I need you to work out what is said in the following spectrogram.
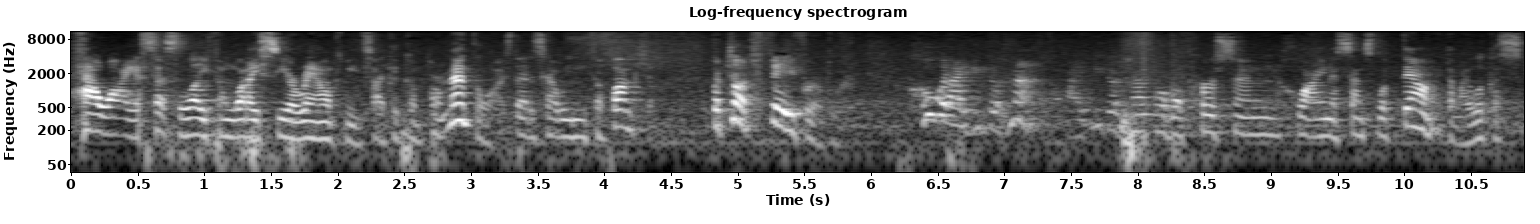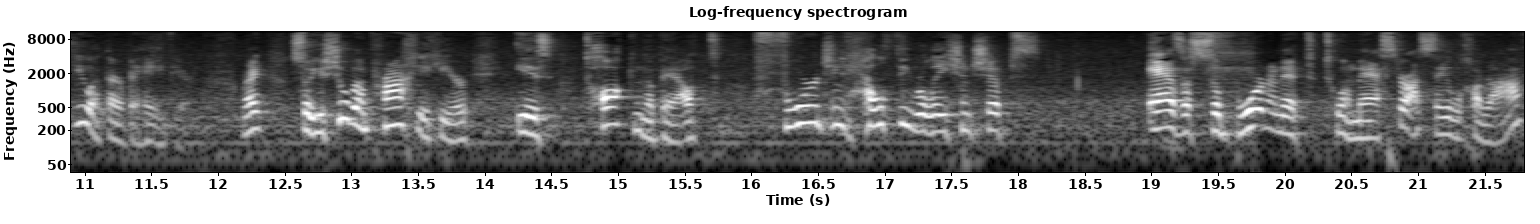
How I assess life and what I see around me, so I could compartmentalize. That is how we need to function. But judge favorably. Who would I be judgmental? I be judgmental of a person who I, in a sense, look down at them. I look askew at their behavior right? So Yeshua ben Prachia here is talking about forging healthy relationships as a subordinate to a master, Asel Harav,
